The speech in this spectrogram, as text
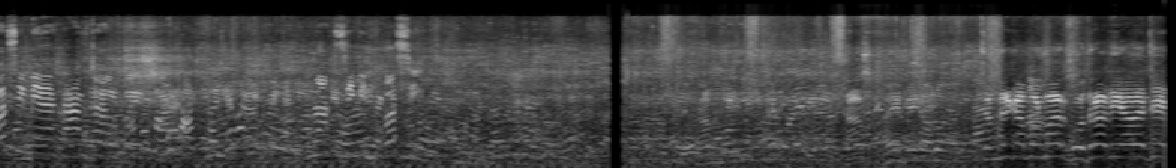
પછી મેં કામ ચાલુ કર્યું. ફ્રોક સીવીને પછી. ચંદ્રિકા પરમાર ગોધરાથી આવે છે.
